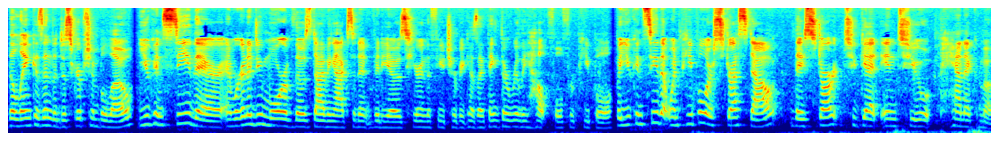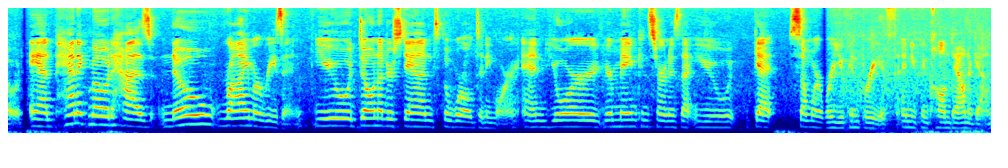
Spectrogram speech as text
The link is in the description below. You can see there and we're going to do more of those diving accident videos here in the future because I think they're really helpful for people. But you can see that when people are stressed out, they start to get into panic mode. And panic mode has no rhyme or reason. You don't understand the world anymore and your your main concern is that you get somewhere where you can breathe and you can calm down again.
